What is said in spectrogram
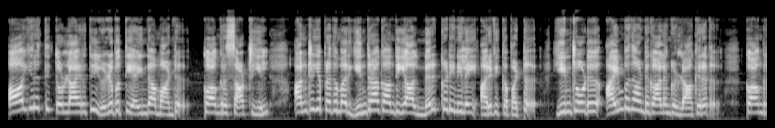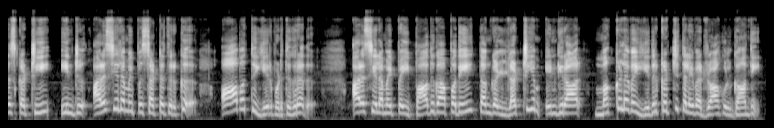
ஆயிரத்தி தொள்ளாயிரத்தி எழுபத்தி ஐந்தாம் ஆண்டு காங்கிரஸ் ஆட்சியில் அன்றைய பிரதமர் இந்திரா காந்தியால் நெருக்கடி நிலை அறிவிக்கப்பட்டு இன்றோடு ஐம்பது ஆண்டு காலங்கள் ஆகிறது. காங்கிரஸ் கட்சி இன்று அரசியலமைப்பு சட்டத்திற்கு ஆபத்து ஏற்படுத்துகிறது. அரசியலமைப்பை பாதுகாப்பதே தங்கள் லட்சியம் என்கிறார் மக்களவை எதிர்க்கட்சித் தலைவர் ராகுல் காந்தி.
